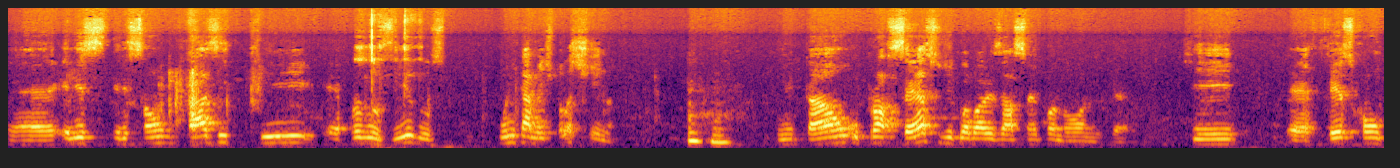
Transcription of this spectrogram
é, eles, eles são quase que é, produzidos unicamente pela China. Uhum. Então, o processo de globalização econômica que é, fez com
